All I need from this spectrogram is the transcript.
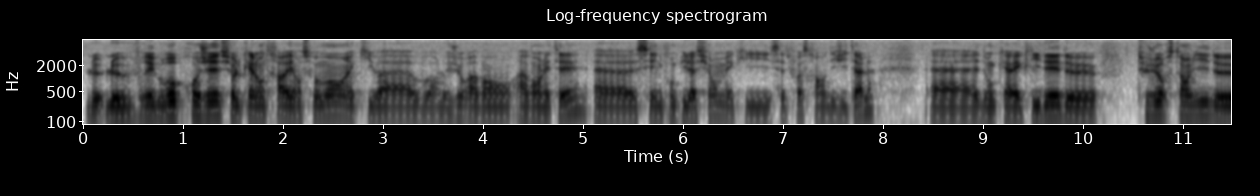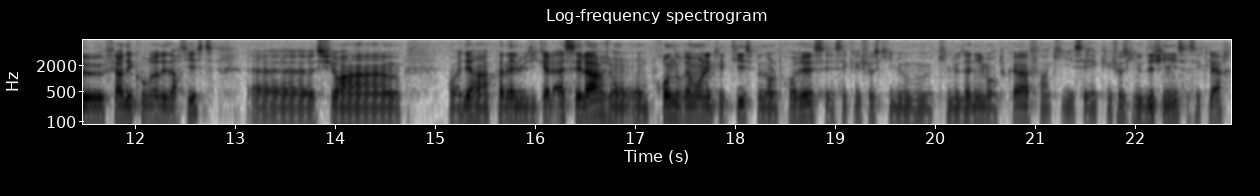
le, vrai gros projet sur lequel on travaille en ce moment et qui va voir le jour avant, avant l'été, c'est une compilation, mais qui cette fois sera en digital. donc, avec l'idée de toujours cette envie de faire découvrir des artistes sur un on va dire, un panel musical assez large. On, prône vraiment l'éclectisme dans le projet. C'est quelque chose qui nous, qui nous anime, en tout cas. Enfin, c'est quelque chose qui nous définit, ça c'est clair.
